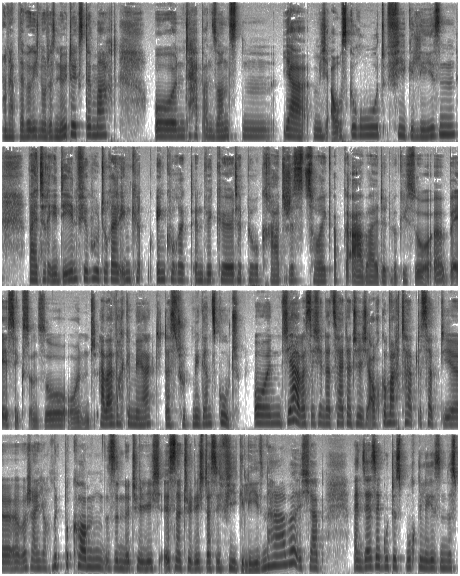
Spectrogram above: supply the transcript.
Und habe da wirklich nur das Nötigste gemacht und habe ansonsten ja mich ausgeruht, viel gelesen, weitere Ideen für kulturell inkorrekt entwickelt, habe bürokratisches Zeug abgearbeitet, wirklich so äh, Basics und so und habe einfach gemerkt, das tut mir ganz gut. Und ja, was ich in der Zeit natürlich auch gemacht habe, das habt ihr wahrscheinlich auch mitbekommen, sind natürlich, ist natürlich, dass ich viel gelesen habe. Ich habe ein sehr, sehr gutes Buch gelesen, das,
